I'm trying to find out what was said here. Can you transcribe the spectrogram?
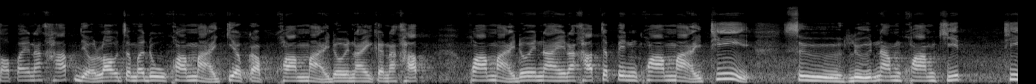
ต่อไปนะครับ เดี๋ยวเราจะมาดูความหมายเกี่ยวกับความหมายโดยในกันนะครับ ความหมายโดยในนะครับ จะเป็นความหมายที่สื่อหรือนำความคิดที่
